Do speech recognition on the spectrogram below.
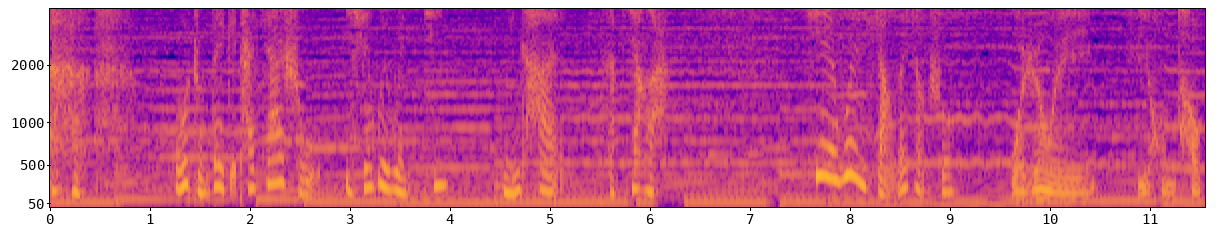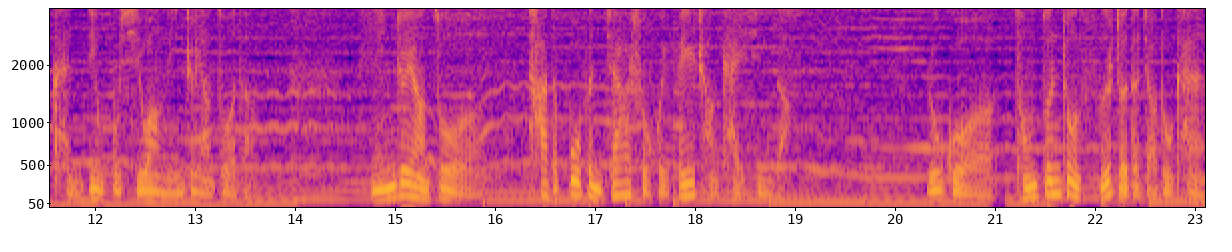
我准备给他家属一些慰问金，您看怎么样啊？叶问想了想说：“我认为李洪涛肯定不希望您这样做的，您这样做。”他的部分家属会非常开心的。如果从尊重死者的角度看，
